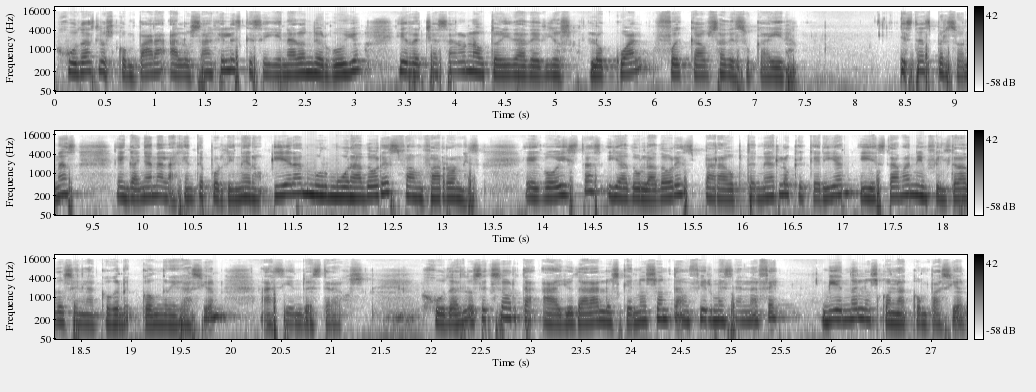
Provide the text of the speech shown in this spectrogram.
Judas los compara a los ángeles que se llenaron de orgullo y rechazaron la autoridad de Dios, lo cual fue causa de su caída. Estas personas engañan a la gente por dinero y eran murmuradores fanfarrones, egoístas y aduladores para obtener lo que querían y estaban infiltrados en la congregación haciendo estragos. Judas los exhorta a ayudar a los que no son tan firmes en la fe, viéndolos con la compasión,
